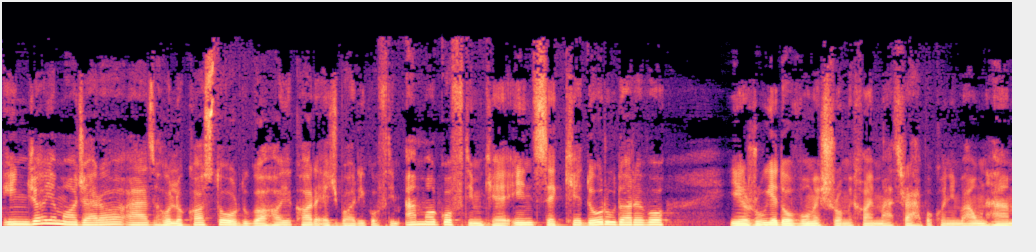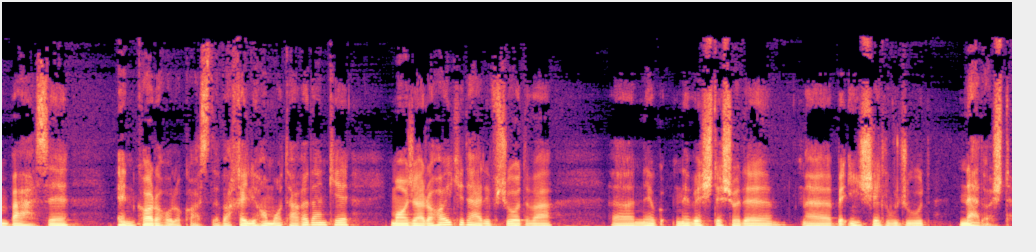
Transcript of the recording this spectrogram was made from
اینجای ماجرا از هولوکاست و اردوگاه های کار اجباری گفتیم. اما گفتیم که این سکه دو رو داره و یه روی دومش رو می‌خوایم مطرح بکنیم و اون هم بحث انکار هولوکاسته. و خیلی ها معتقدن که ماجراهایی که تعریف شد و نوشته شده به این شکل وجود نداشته.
